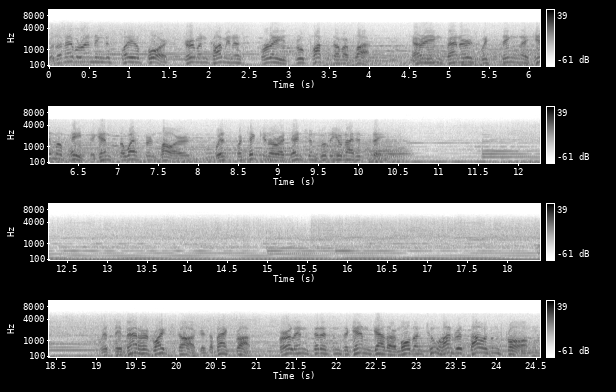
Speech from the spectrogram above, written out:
With a never-ending display of force, German communists parade through Potsdamer Platz, carrying banners which sing the hymn of hate against the Western powers, with particular attention to the United States. With the battered Reichstag as a backdrop, Berlin citizens again gather more than 200,000 strong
